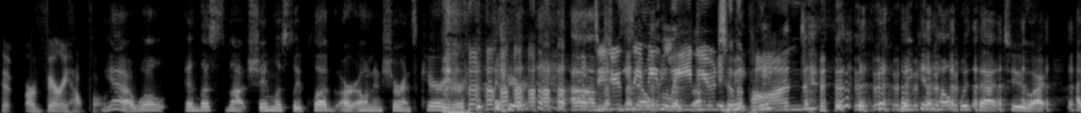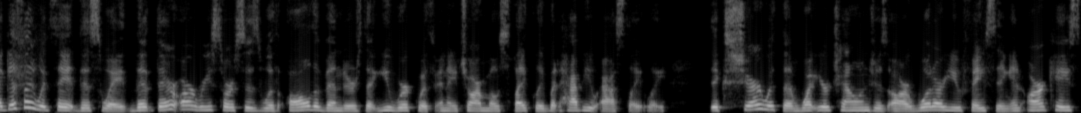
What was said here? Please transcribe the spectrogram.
that are very helpful. Yeah, well, and let's not shamelessly plug our own insurance carrier. um, Did you, you see know, me lead you to we, the pond? We, we, can help with that too. I, I guess I would say it this way that there are resources with all the vendors that you work with in HR most likely, but have you asked lately? Share with them what your challenges are. What are you facing? In our case,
